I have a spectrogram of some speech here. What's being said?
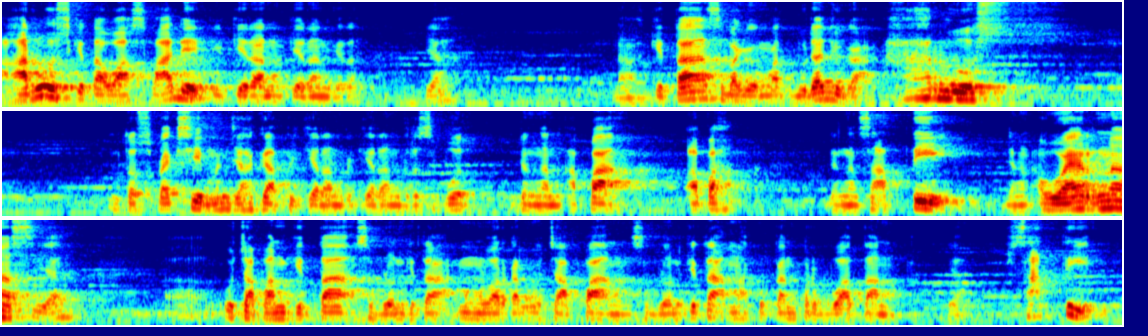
harus kita waspadai pikiran-pikiran kita ya. Nah kita sebagai umat Buddha juga harus introspeksi menjaga pikiran-pikiran tersebut dengan apa apa dengan sati dengan awareness ya. Uh, ucapan kita sebelum kita mengeluarkan ucapan sebelum kita melakukan perbuatan ya. Sati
